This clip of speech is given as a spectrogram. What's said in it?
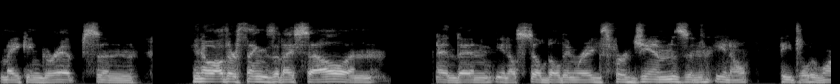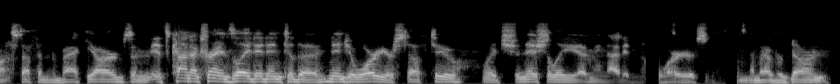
making grips and you know other things that I sell, and and then you know still building rigs for gyms and you know people who want stuff in their backyards. And it's kind of translated into the ninja warrior stuff too which initially i mean i didn't know warriors i've ever done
